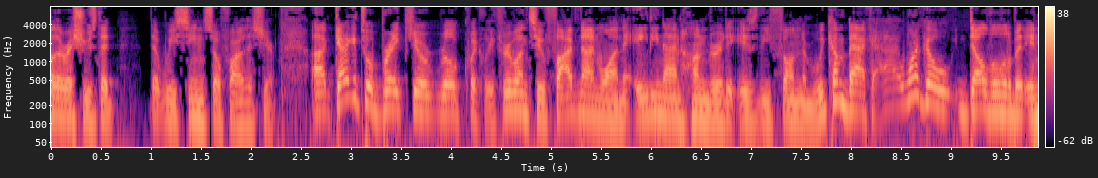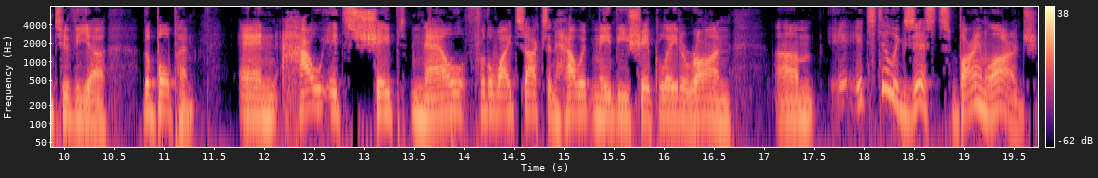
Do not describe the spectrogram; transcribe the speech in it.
other issues that, that we've seen so far this year. Uh, Got to get to a break here real quickly. 312 591 8900 is the phone number. We come back. I want to go delve a little bit into the, uh, the bullpen and how it's shaped now for the White Sox and how it may be shaped later on. Um, it, it still exists by and large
